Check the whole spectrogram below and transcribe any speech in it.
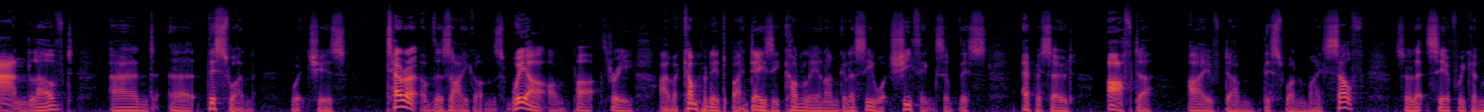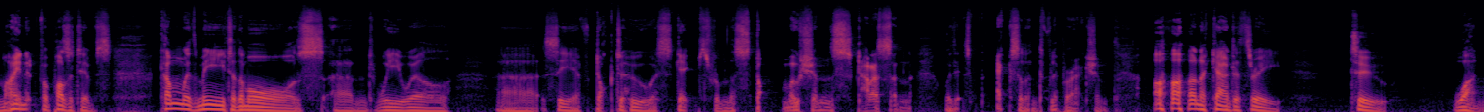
and loved, and uh, this one, which is Terror of the Zygons. We are on part three. I'm accompanied by Daisy Connolly, and I'm going to see what she thinks of this episode after I've done this one myself. So let's see if we can mine it for positives. Come with me to the moors, and we will uh, see if Doctor Who escapes from the stop motion Skarasen with its excellent flipper action. On a count of three, two, one.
